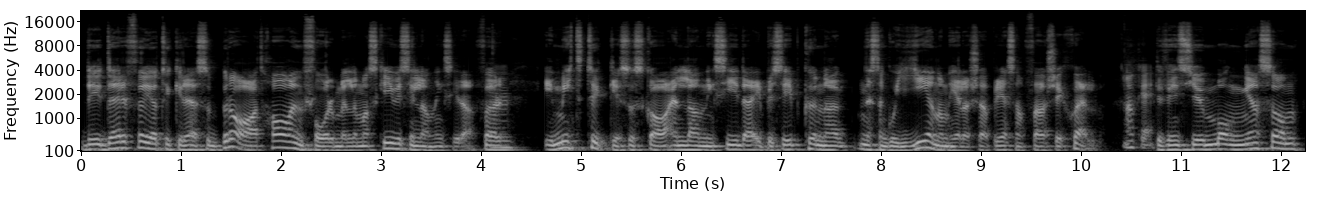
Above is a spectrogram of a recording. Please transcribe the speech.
det är därför jag tycker det är så bra att ha en formel när man skriver sin landningssida. För mm. i mitt tycke så ska en landningssida i princip kunna nästan gå igenom hela köpresan för sig själv. Okay. Det finns ju många som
